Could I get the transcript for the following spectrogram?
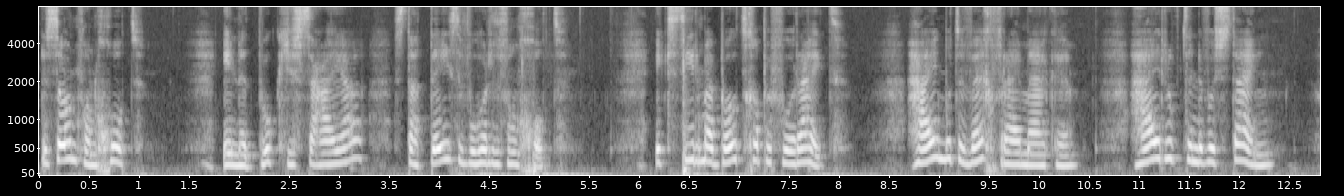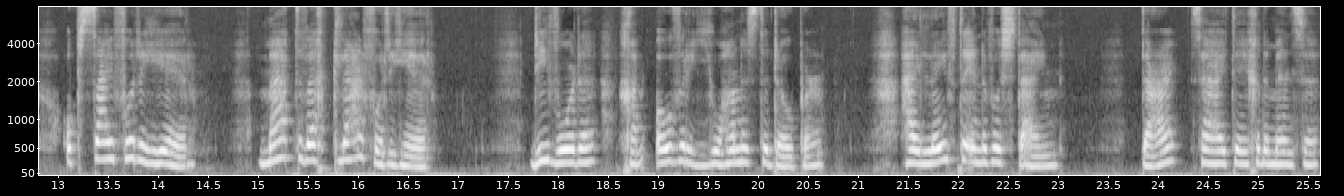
de Zoon van God. In het boek Jesaja staat deze woorden van God. Ik stier mijn boodschapper vooruit. Hij moet de weg vrijmaken. Hij roept in de woestijn. Opzij voor de Heer. Maak de weg klaar voor de Heer. Die woorden gaan over Johannes de Doper. Hij leefde in de woestijn. Daar zei hij tegen de mensen:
